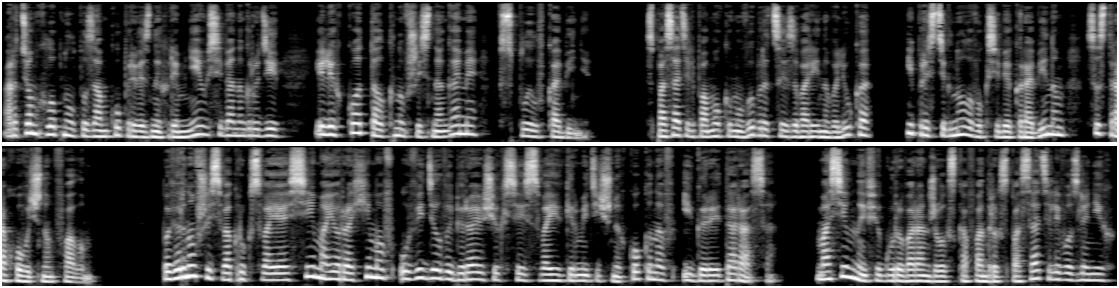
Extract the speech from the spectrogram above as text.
Артем хлопнул по замку привязных ремней у себя на груди и, легко оттолкнувшись ногами, всплыл в кабине. Спасатель помог ему выбраться из аварийного люка и пристегнул его к себе карабином со страховочным фалом. Повернувшись вокруг своей оси, майор Рахимов увидел выбирающихся из своих герметичных коконов Игоря и Тараса. Массивные фигуры в оранжевых скафандрах спасателей возле них,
